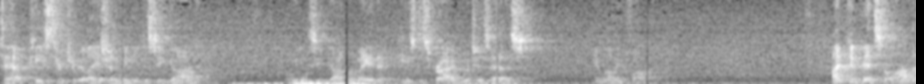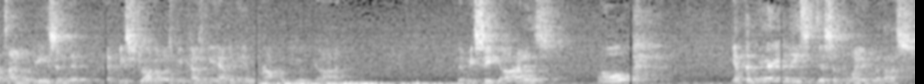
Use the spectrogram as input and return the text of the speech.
to have peace through tribulation, we need to see God. We need to see God the way that He's described, which is as a loving Father. I'm convinced a lot of the time the reason that, that we struggle is because we have an improper view of God. That we see God as, oh, at the very least disappointed with us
